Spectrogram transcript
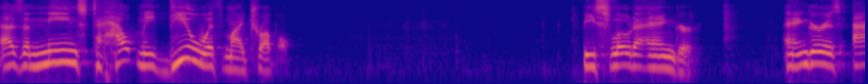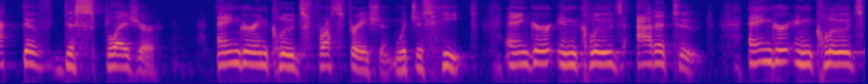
as a means to help me deal with my trouble. Be slow to anger. Anger is active displeasure. Anger includes frustration, which is heat. Anger includes attitude. Anger includes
